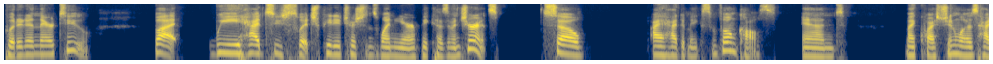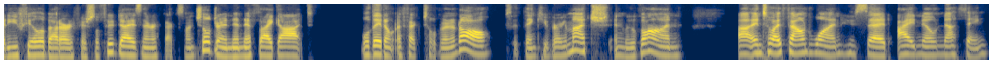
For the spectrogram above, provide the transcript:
put it in there too. But we had to switch pediatricians one year because of insurance. So I had to make some phone calls. And my question was, how do you feel about artificial food dyes and their effects on children? And if I got, well, they don't affect children at all, said, thank you very much and move on. Uh, until I found one who said, I know nothing.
